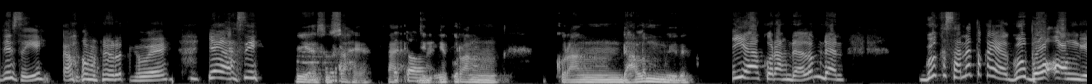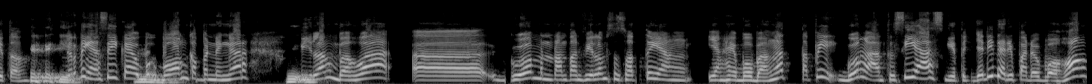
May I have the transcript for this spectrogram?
aja sih kalau menurut gue. Ya nggak sih? Iya susah ya. Betul. Jadinya kurang kurang dalam gitu. Iya kurang dalam dan gue kesannya tuh kayak gue bohong gitu. Iya. Ngerti gak sih? Kayak bo- Bener. bohong ke pendengar bilang bahwa eh gue menonton film sesuatu yang yang heboh banget, tapi gue nggak antusias gitu. Jadi daripada bohong,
